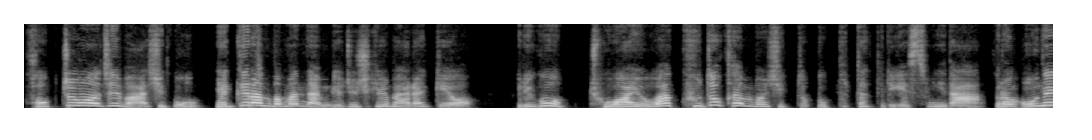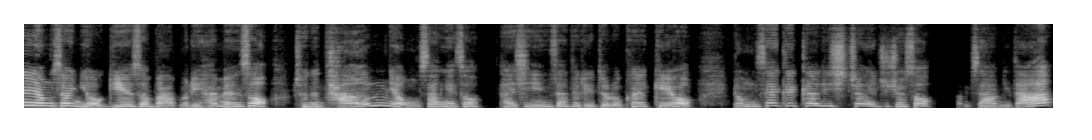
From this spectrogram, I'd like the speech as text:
걱정하지 마시고 댓글 한 번만 남겨주시길 바랄게요. 그리고 좋아요와 구독 한 번씩도 꼭 부탁드리겠습니다. 그럼 오늘 영상 여기에서 마무리하면서 저는 다음 영상에서 다시 인사드리도록 할게요. 영상 끝까지 시청해주셔서 감사합니다.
